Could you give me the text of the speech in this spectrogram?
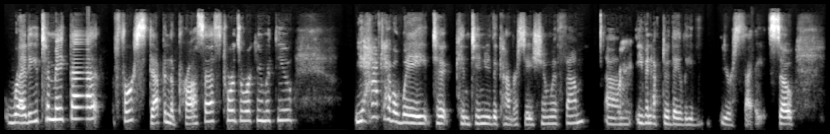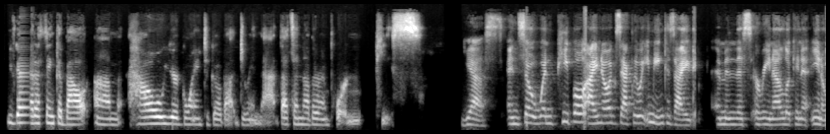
ready to make that first step in the process towards working with you, you have to have a way to continue the conversation with them um, right. even after they leave your site. So you've got to think about um, how you're going to go about doing that. That's another important piece. Yes. And so when people, I know exactly what you mean because I am in this arena looking at, you know,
